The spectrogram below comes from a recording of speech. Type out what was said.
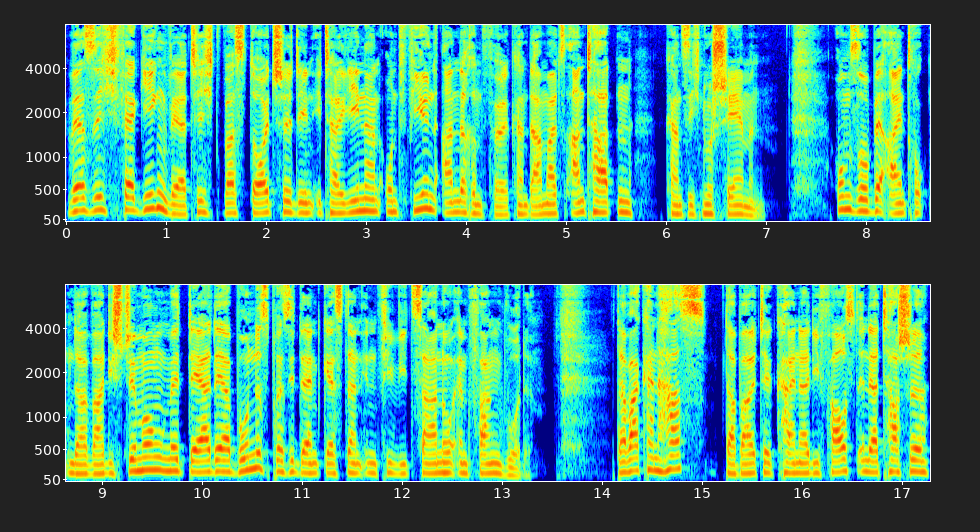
Wer sich vergegenwärtigt, was Deutsche den Italienern und vielen anderen Völkern damals antaten, kann sich nur schämen. Umso beeindruckender war die Stimmung, mit der der Bundespräsident gestern in Fivizzano empfangen wurde. Da war kein Hass, da ballte keiner die Faust in der Tasche,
